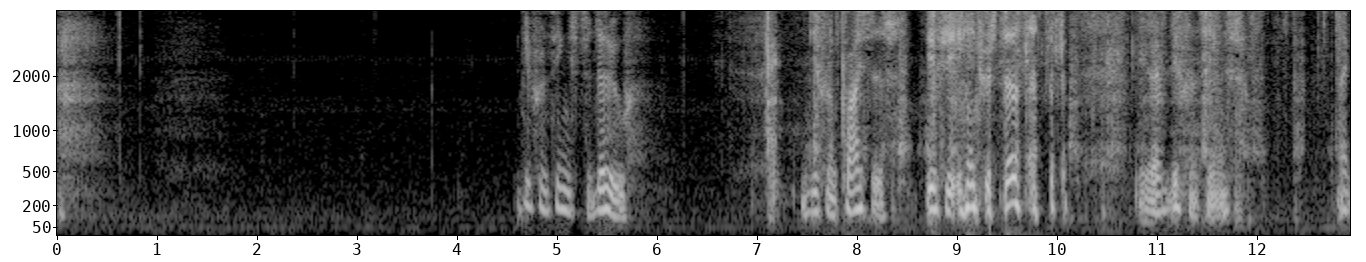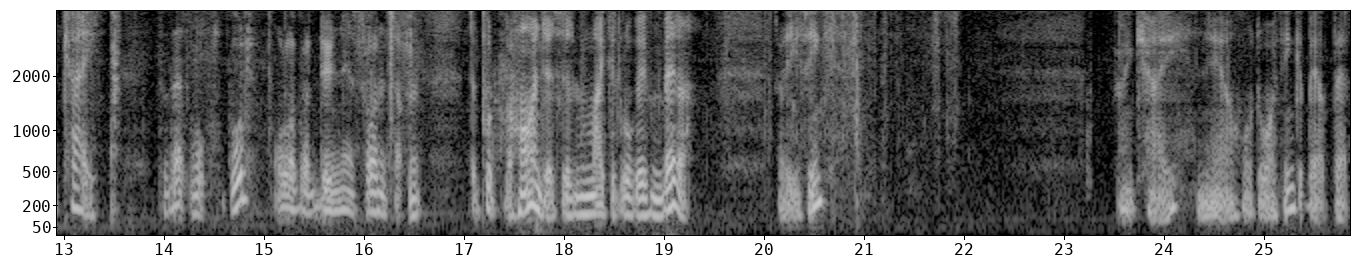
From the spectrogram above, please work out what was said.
different things to do different places if you're interested you have different things okay so that looks good all I've got to do now is find something to put behind it and make it look even better. What do you think? Okay, now what do I think about that?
